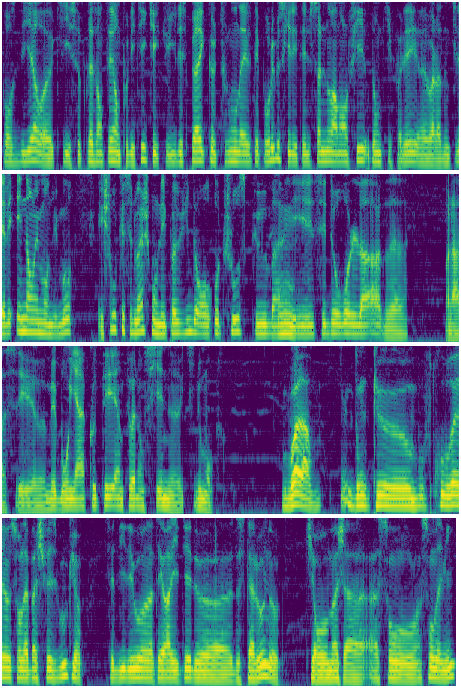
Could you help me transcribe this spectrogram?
pour se dire euh, qu'il se présentait en politique et qu'il espérait que tout le monde avait été pour lui parce qu'il était le seul noir dans le film. Donc il fallait. Euh, voilà. Donc il avait énormément d'humour. Et je trouve que c'est dommage qu'on ne l'ait pas vu dans autre chose que bah, mm. ces deux rôles-là. Bah, voilà. c'est mais bon, il y a un côté un peu à l'ancienne euh, qui nous manque. Voilà. Donc vous trouverez sur la page Facebook cette vidéo en intégralité de, Stallone qui rend hommage à, son, ami.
